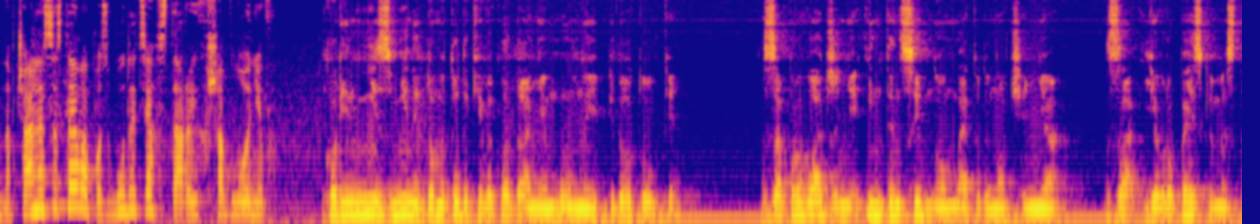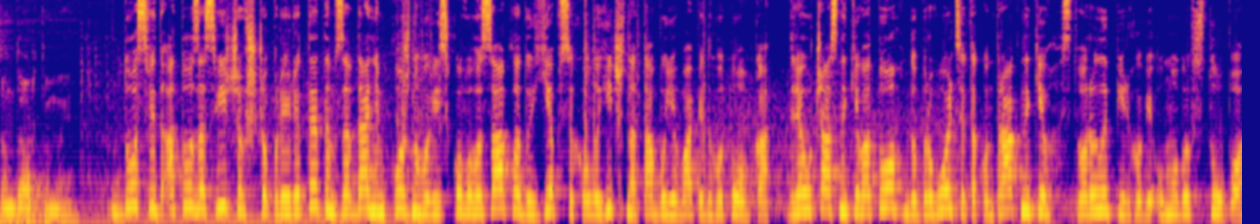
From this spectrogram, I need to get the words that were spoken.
Навчальна система позбудеться старих шаблонів. корінні зміни до методики викладання мовної підготовки, запровадження інтенсивного методу навчання за європейськими стандартами Досвід АТО засвідчив, що пріоритетним завданням кожного військового закладу є психологічна та бойова підготовка. Для учасників АТО, добровольців та контрактників створили пільгові умови вступу,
